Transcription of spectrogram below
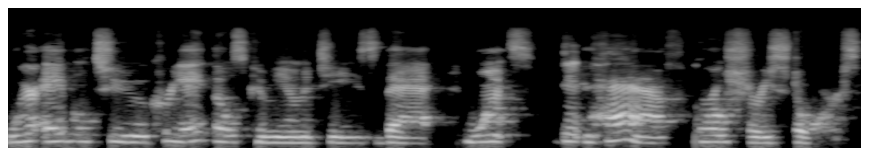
we're able to create those communities that once didn't have grocery stores.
